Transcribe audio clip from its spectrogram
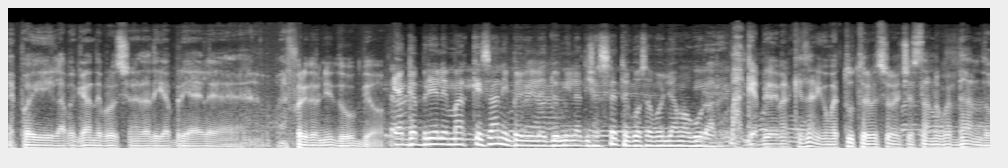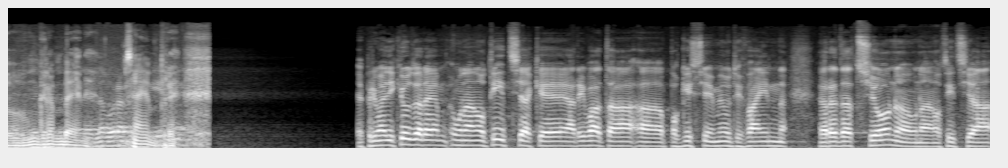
e poi la grande professionalità di Gabriele è fuori da ogni dubbio. E a Gabriele Marchesani per il 2017 cosa vogliamo augurare? Ma Gabriele Marchesani come a tutte le persone che ci stanno guardando un gran bene, sempre. E prima di chiudere una notizia che è arrivata uh, pochissimi minuti fa in redazione, una notizia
